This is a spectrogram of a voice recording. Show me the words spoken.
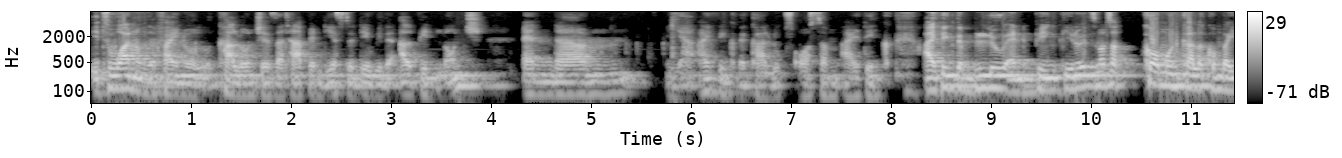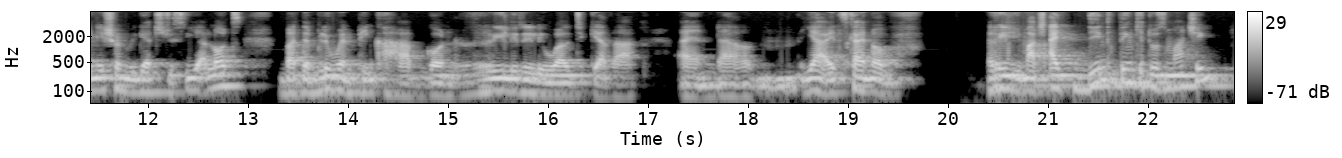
it's one of the final car launches that happened yesterday with the Alpine launch. And um, yeah, I think the car looks awesome. I think I think the blue and pink, you know, it's not a common color combination we get to see a lot, but the blue and pink have gone really, really well together. And um, yeah, it's kind of really much. I didn't think it was matching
